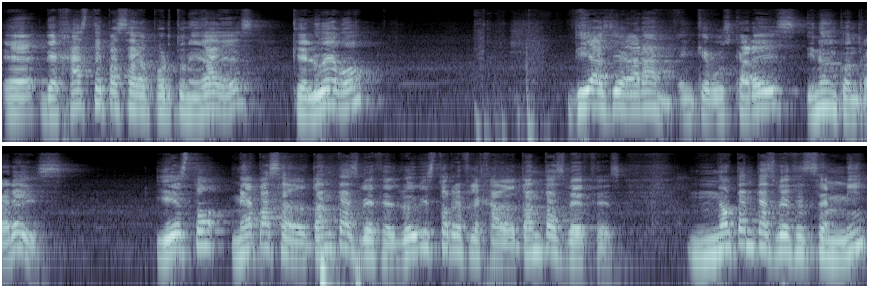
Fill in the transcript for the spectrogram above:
eh, dejaste pasar oportunidades que luego días llegarán en que buscaréis y no encontraréis. Y esto me ha pasado tantas veces, lo he visto reflejado tantas veces, no tantas veces en mí,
